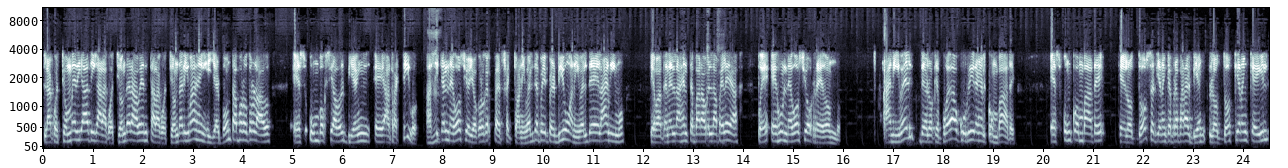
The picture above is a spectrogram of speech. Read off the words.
la cuestión mediática, la cuestión de la venta, la cuestión de la imagen y Yerbonta por otro lado es un boxeador bien eh, atractivo. Así que el negocio yo creo que es perfecto a nivel de pay-per-view, a nivel del ánimo que va a tener la gente para ver la pelea, pues es un negocio redondo. A nivel de lo que pueda ocurrir en el combate, es un combate que los dos se tienen que preparar bien, los dos tienen que ir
